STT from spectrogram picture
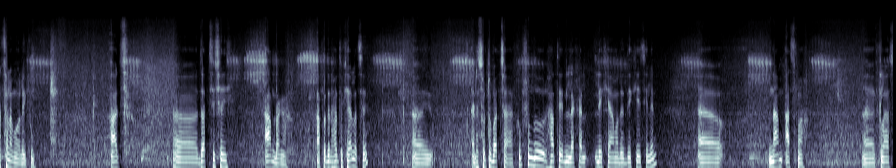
আসসালামু আলাইকুম। আজ যাচ্ছি সেই আমডাঙ্গা। আপনাদের হয়তো খেয়াল আছে একটা ছোট্ট বাচ্চা খুব সুন্দর হাতের লেখা, লেখে আমাদের দেখিয়েছিলেন। নাম আসমা। ক্লাস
